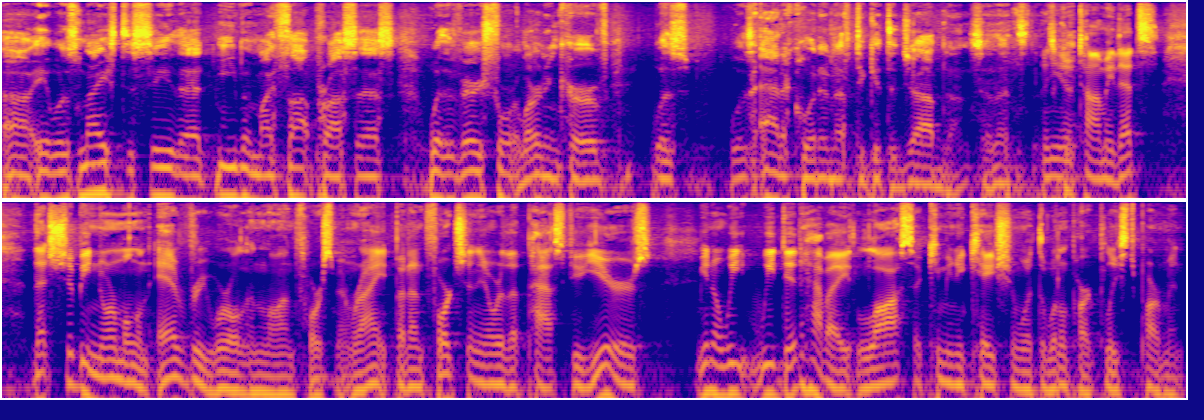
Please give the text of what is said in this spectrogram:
uh, it was nice to see that even my thought process with a very short learning curve was was adequate enough to get the job done. So that's, that's you know. Tommy, that's that should be normal in every world in law enforcement, right? But unfortunately, over the past few years, you know, we we did have a loss of communication with the Woodland Park Police Department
